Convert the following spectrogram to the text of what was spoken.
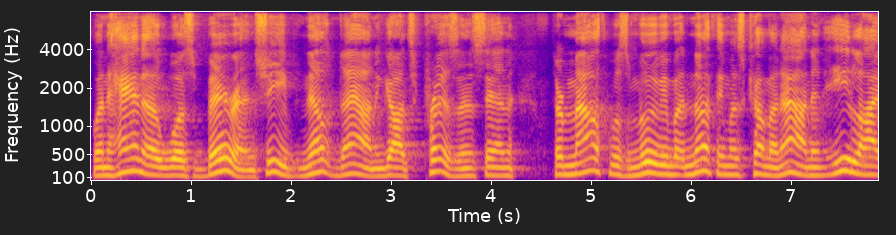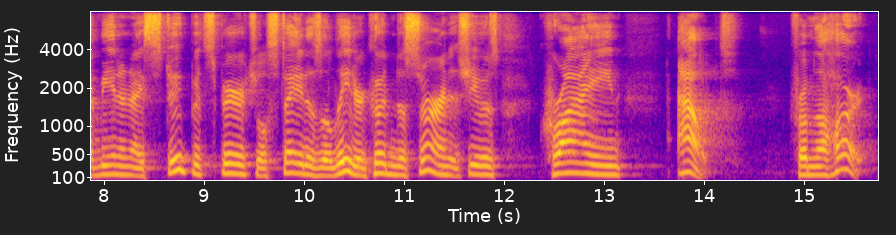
When Hannah was barren, she knelt down in God's presence and her mouth was moving, but nothing was coming out. And Eli, being in a stupid spiritual state as a leader, couldn't discern that she was crying out from the heart.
